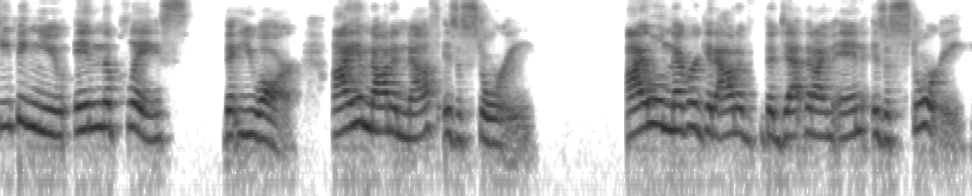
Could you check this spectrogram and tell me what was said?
keeping you in the place that you are? I am not enough is a story. I will never get out of the debt that I'm in is a story.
